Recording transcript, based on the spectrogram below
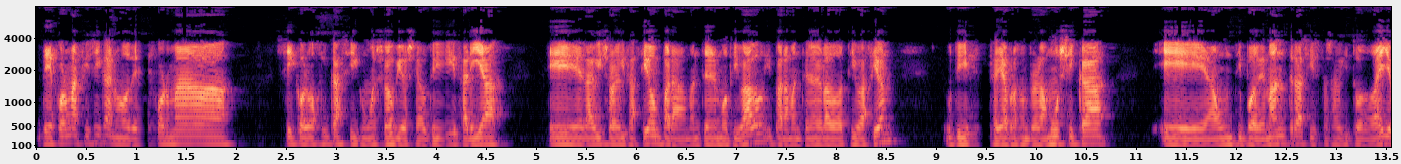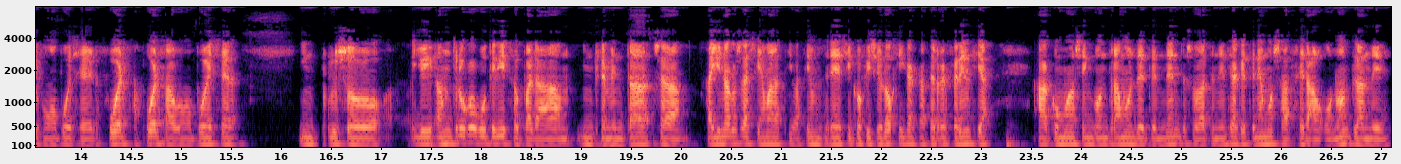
de forma física no, de forma psicológica sí, como es obvio. O sea, utilizaría eh, la visualización para mantener motivado y para mantener el grado de activación. Utilizaría, por ejemplo, la música, eh, algún tipo de mantra, si estás habituado a ello, como puede ser fuerza, fuerza, como puede ser incluso yo, un truco que utilizo para incrementar, o sea, hay una cosa que se llama la activación eh, psicofisiológica que hace referencia a cómo nos encontramos de tendentes o la tendencia que tenemos a hacer algo, ¿no? En plan de,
